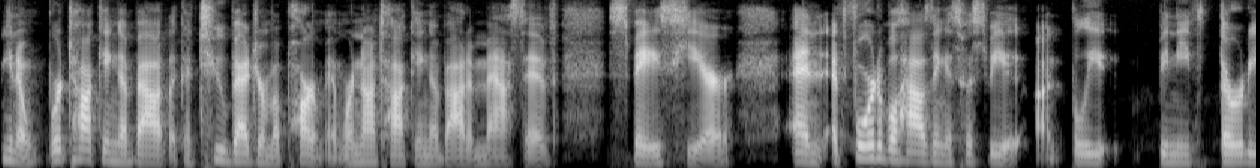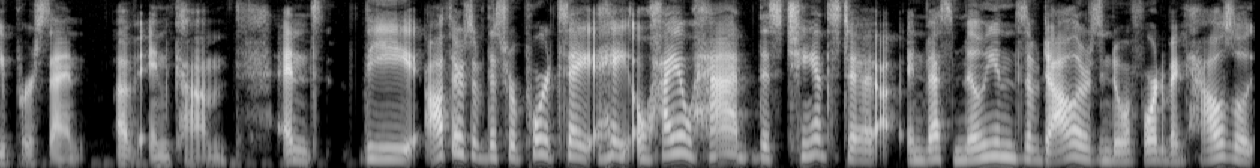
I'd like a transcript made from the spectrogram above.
you know, we're talking about like a two bedroom apartment. We're not talking about a massive space here. And affordable housing is supposed to be beneath 30% of income. And the authors of this report say, hey, Ohio had this chance to uh, invest millions of dollars into affordable housing,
